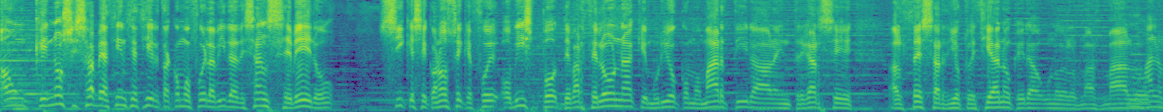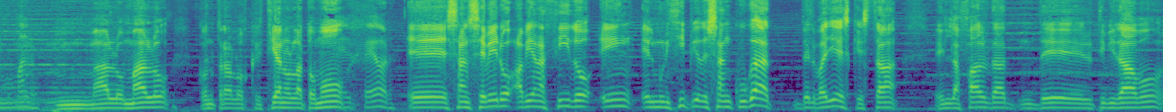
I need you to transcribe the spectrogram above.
Aunque no se sabe a ciencia cierta cómo fue la vida de San Severo, sí que se conoce que fue obispo de Barcelona, que murió como mártir al entregarse al César Diocleciano, que era uno de los más malos. Malo, muy malo. Malo, malo. Contra los cristianos la tomó. El peor. Eh, San Severo había nacido en el municipio de San Cugat del Vallés, que está en la falda del Tibidabo.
